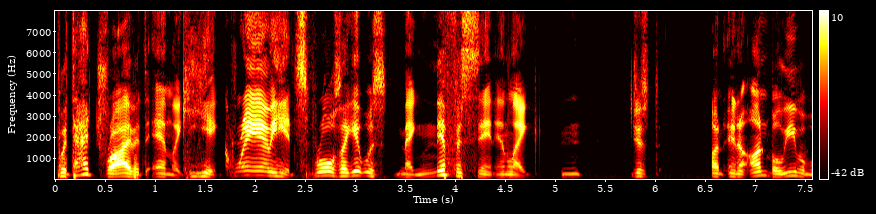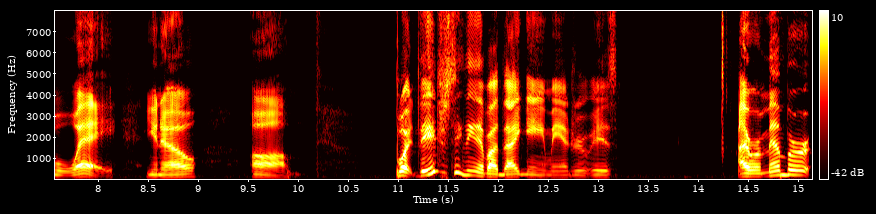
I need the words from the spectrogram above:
But that drive at the end, like he hit Graham, he hit Sproles, like it was magnificent and like just in an unbelievable way, you know. Um, but the interesting thing about that game, Andrew, is I remember,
